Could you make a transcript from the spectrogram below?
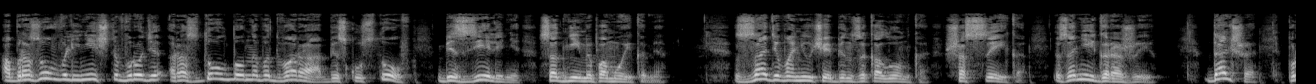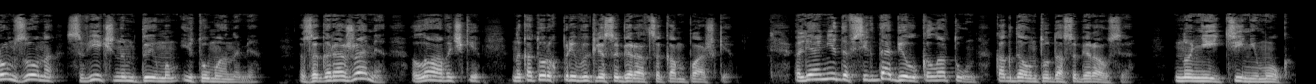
образовывали нечто вроде раздолбанного двора, без кустов, без зелени, с одними помойками. Сзади вонючая бензоколонка, шоссейка, за ней гаражи. Дальше промзона с вечным дымом и туманами. За гаражами лавочки, на которых привыкли собираться компашки. Леонида всегда бил колотун, когда он туда собирался но не идти не мог.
